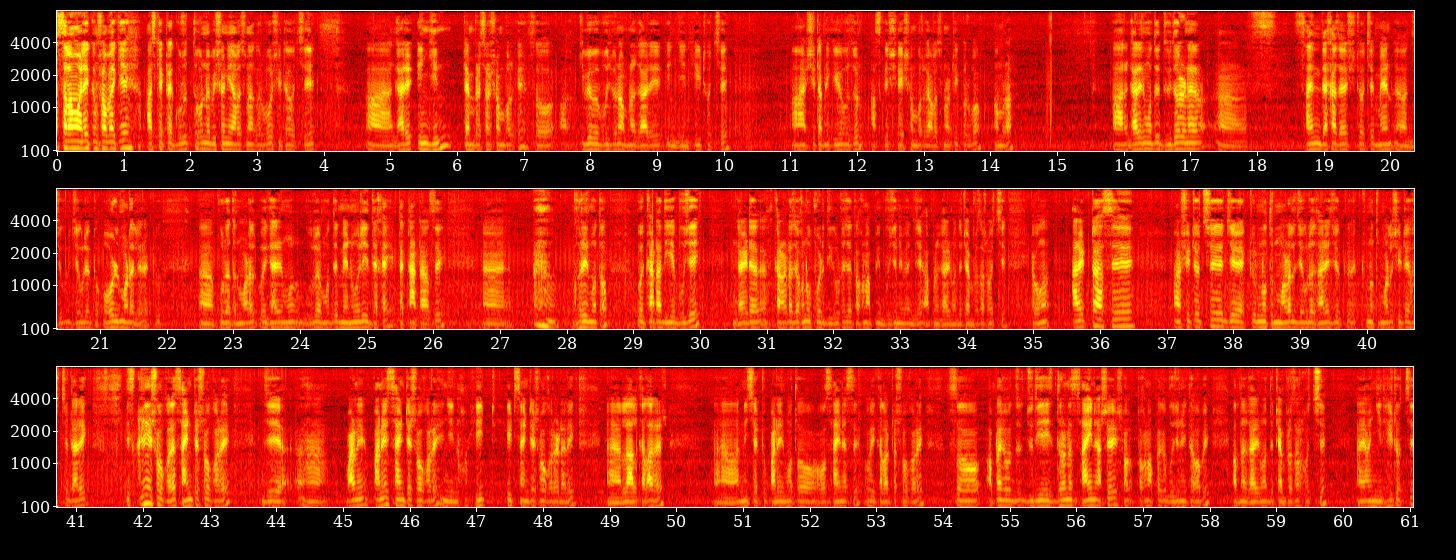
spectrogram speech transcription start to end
আসসালামু আলাইকুম সবাইকে। আজকে একটা গুরুত্বপূর্ণ বিষয় নিয়ে আলোচনা করব, সেটা হচ্ছে গাড়ির ইঞ্জিন টেম্পারেচার সম্পর্কে। সো কীভাবে বুঝবেন আপনার গাড়ির ইঞ্জিন হিট হচ্ছে? আর সেটা আপনি কীভাবে বুঝবেন? আজকে সেই সম্পর্কে আলোচনাটি করব আমরা। আর গাড়ির মধ্যে দুই ধরনের সাইন দেখা যায়, সেটা হচ্ছে ম্যান যেগুলো একটু ওল্ড মডেলের একটু পুরাতন মডেল ওই গাড়িরগুলোর মধ্যে ম্যানুয়ালি দেখায়, একটা কাঁটা আছে ঘড়ির মতো। ওই কাঁটা দিয়ে বুঝেই গাড়িটা, কাঁটাটা যখন উপরের দিকে উঠে যায় তখন আপনি বুঝে নেবেন যে আপনার গাড়ির মধ্যে টেম্পারেচার হচ্ছে। এবং আরেকটা আছে, আর সেটা হচ্ছে যে একটু নতুন মডেল যেগুলো গাড়ির যে একটু নতুন মডেল সেটা হচ্ছে ডাইরেক্ট স্ক্রিনে শো করে সাইনটা শো করে যে পানির পানির সাইনটা শো করে ইঞ্জিন হিট হিট সাইনটা শো করে ডাইরেক্ট লাল কালারের নিচে একটু পানির মতো সাইন আছে, ওই কালারটা শো করে। সো আপনাকে যদি এই ধরনের সাইন আসে তখন আপনাকে বুঝে নিতে হবে, আপনার গাড়ির মধ্যে টেম্পারেচার হচ্ছে ইঞ্জিন হিট হচ্ছে।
